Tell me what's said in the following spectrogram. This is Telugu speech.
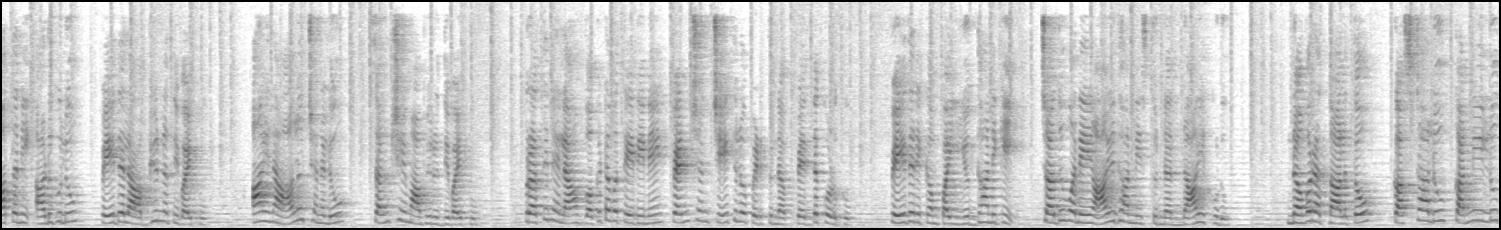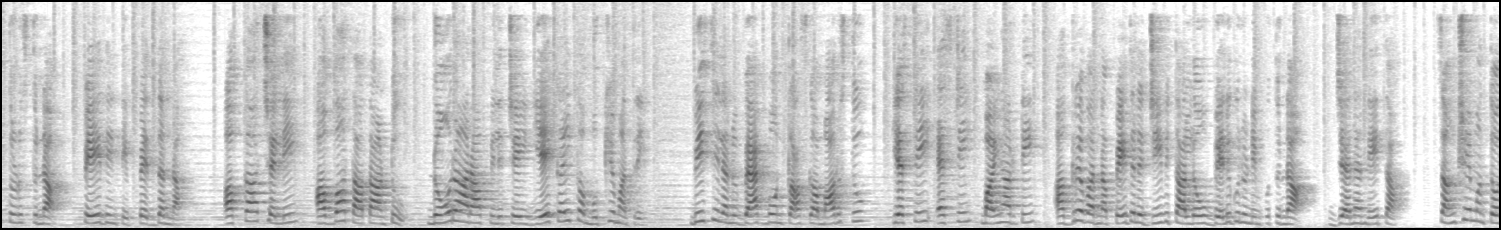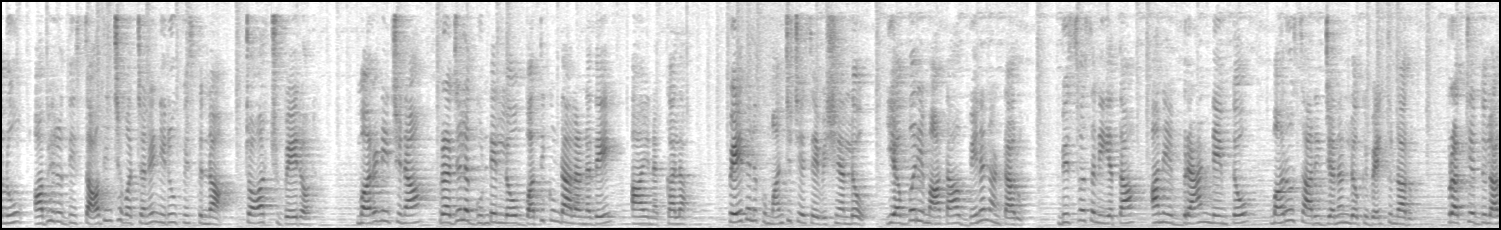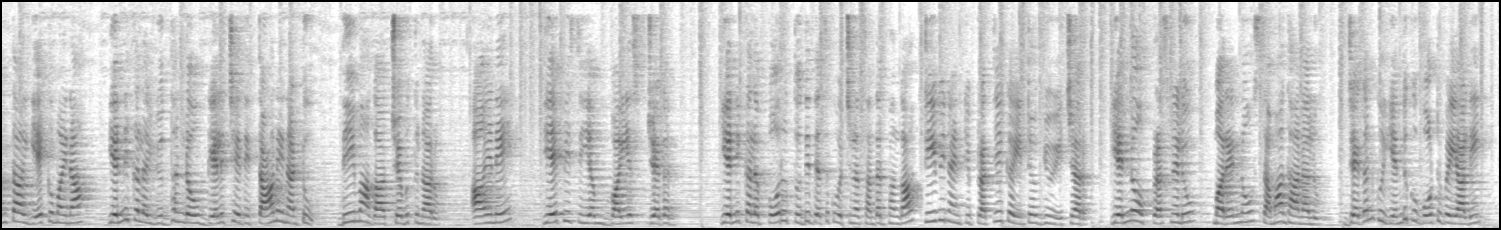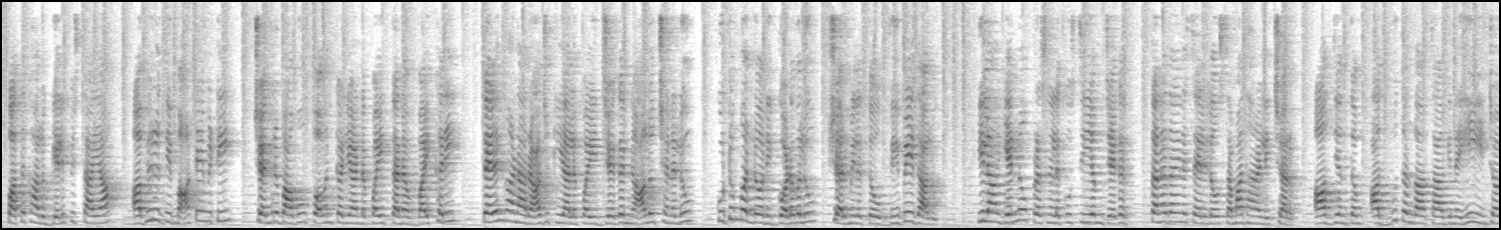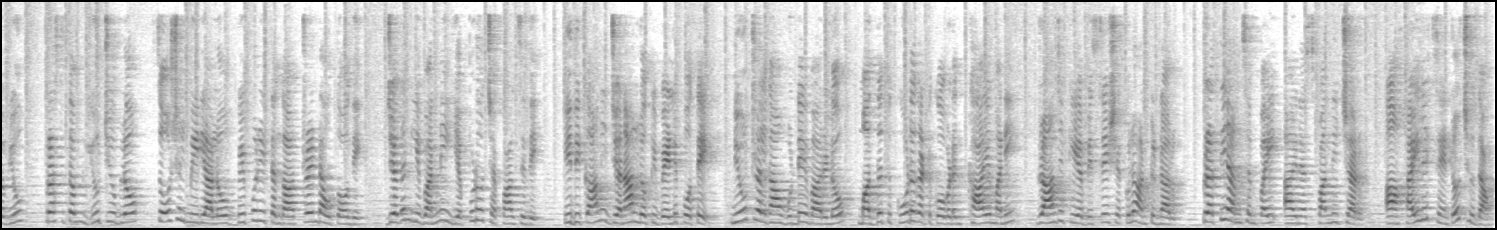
అతని అడుగులు పేదల అభ్యున్నతి వైపు ఆయన ఆలోచనలు సంక్షేమాభివృద్ధి వైపు. ప్రతి నెల ఒకటవ తేదీనే పెన్షన్ చేతిలో పెడుతున్న పెద్ద కొడుకు పేదరికంపై యుద్ధానికి చదువు అనే ఆయుధాన్ని ఇస్తున్న నాయకుడు. నవరత్నాలతో కష్టాలు కన్నీళ్ళు తుడుస్తున్న పేదింటి పెద్దన్న. అక్క చెల్లి అవ్వా తాత అంటూ నోరారా పిలిచే ఏకైక ముఖ్యమంత్రి. బీసీలను బ్యాక్ బోన్ క్లాస్గా మారుస్తూ ఎస్సీ ఎస్టీ మైనారిటీ అగ్రవర్ణ పేదల జీవితాల్లో వెలుగులు నింపుతున్న జననేత సంక్షేమంతోనూ అభివృద్ధి సాధించవచ్చని నిరూపిస్తున్న టార్చ్ బేరర్. మరణించిన ప్రజల గుండెల్లో బతికుండాలన్నదే ఆయన కల. పేదలకు మంచి చేసే విషయంలో ఎవ్వరి మాట విననంటారు. విశ్వసనీయత అనే బ్రాండ్ నేమ్తో మరోసారి జనంలోకి వెళ్తున్నారు. ప్రత్యర్థులంతా ఏకమైన ఎన్నికల యుద్ధంలో గెలిచేది తానేనంటూ ధీమాగా చెబుతున్నారు. ఆయనే ఏపీ సీఎం వైఎస్ జగన్. ఎన్నికల పోరు తుది దశకు వచ్చిన సందర్భంగా టీవీ నైన్కి ప్రత్యేక ఇంటర్వ్యూ ఇచ్చారు. ఎన్నో ప్రశ్నలు మరెన్నో సమాధానాలు. జగన్కు ఎందుకు ఓటు వేయాలి? పథకాలు గెలిపిస్తాయా? అభివృద్ధి మాటేమిటి? చంద్రబాబు పవన్ కళ్యాణ్లపై తన వైఖరి తెలంగాణ రాజకీయాలపై జగన్ ఆలోచనలు కుటుంబంలోని గొడవలు షర్మిలతో విభేదాలు. ఇలా ఎన్నో ప్రశ్నలకు సీఎం జగన్ తనదైన శైలిలో సమాధానాలిచ్చారు. ఆద్యంతం అద్భుతంగా సాగిన ఈ ఇంటర్వ్యూ ప్రస్తుతం యూట్యూబ్లో సోషల్ మీడియాలో విపరీతంగా ట్రెండ్ అవుతోంది. జగన్ ఇవన్నీ ఎప్పుడో చెప్పాల్సింది. ఇది కాని జనాల్లోకి వెళ్ళిపోతే న్యూట్రల్గా ఉండేవారిలో మద్దతు కూడగట్టుకోవడం ఖాయమని రాజకీయ విశ్లేషకులు అంటున్నారు. ప్రతి అంశంపై ఆయన స్పందించారు. ఆ హైలైట్స్ ఏంటో చూద్దాం.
